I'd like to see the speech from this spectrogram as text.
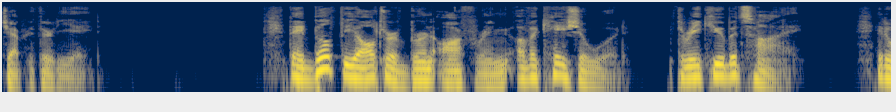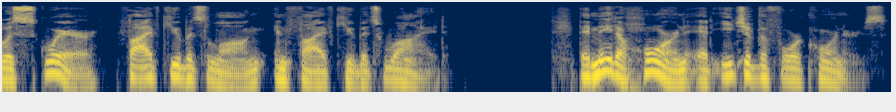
chapter 38 they built the altar of burnt offering of acacia wood 3 cubits high. It was square 5 cubits long and 5 cubits wide. They made a horn at each of the four corners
